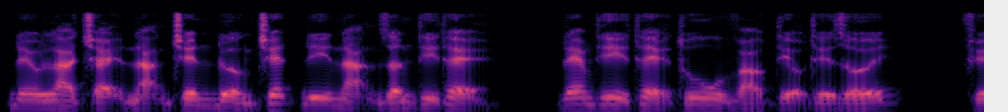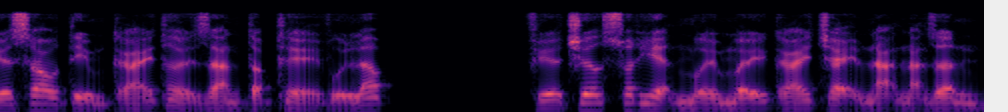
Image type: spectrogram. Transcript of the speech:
Đều là chạy nạn trên đường chết đi nạn dân thi thể, đem thi thể thu vào tiểu thế giới, phía sau tìm cái thời gian tập thể vùi lấp phía trước xuất hiện mười mấy cái chạy nạn nạn dân,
